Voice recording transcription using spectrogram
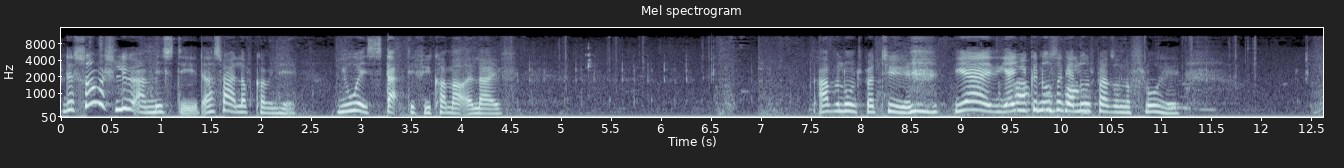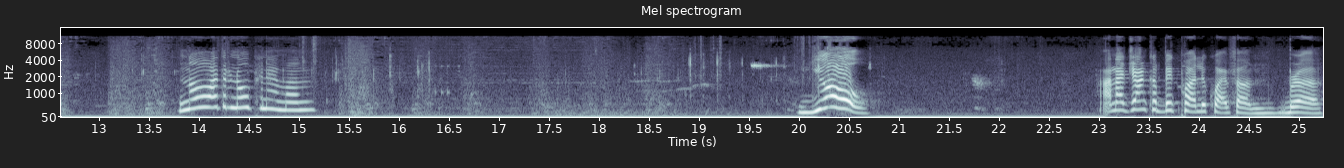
There's so much loot I missed, dude. That's why I love coming here. You always stacked if you come out alive. I have a launch pad too. yeah, yeah, you can also get launch pads on the floor here. No, I didn't open it, man. Yo! And I drank a big part, look what I found. Bruh.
